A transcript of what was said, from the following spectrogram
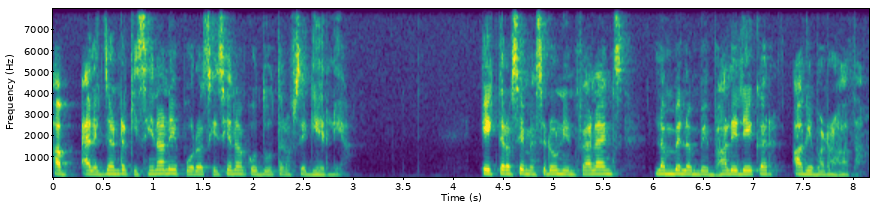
अब अलेक्जेंडर की सेना ने पोरस की सेना को दो तरफ़ से घेर लिया। एक तरफ़ से मैसेडोनियन फैलैंक्स लंबे लंबे भाले लेकर आगे बढ़ रहा था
